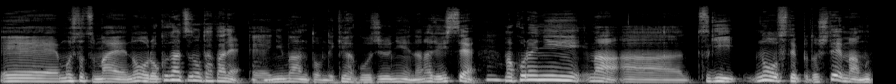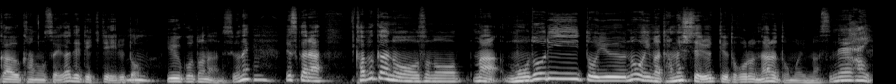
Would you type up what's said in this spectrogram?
えー、もう一つ前の6月の高値、えー、2万トンで952円71銭、うん、まあ、これに、まあ、あ次のステップとして、まあ、向かう可能性が出てきているということなんですよね。うん、ですから、株価の、その、まあ、戻りというのを今試しているっていうところになると思いますね。はい、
